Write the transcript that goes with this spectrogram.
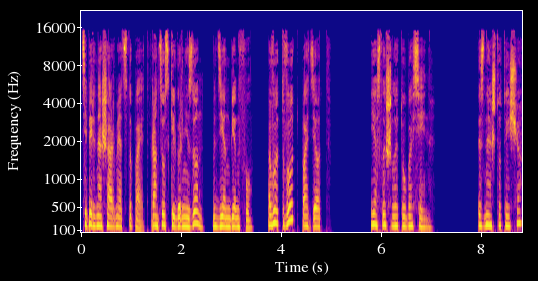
Теперь наша армия отступает. Французский гарнизон в Ден-Бенфу вот-вот падет». Я слышала это у бассейна. «Ты знаешь что-то еще?»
